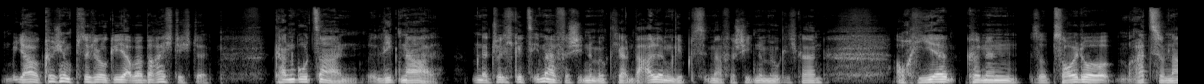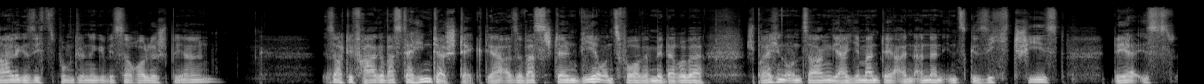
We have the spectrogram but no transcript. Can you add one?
Ja, Küchenpsychologie, aber berechtigte. Kann gut sein, liegt nahe. Natürlich gibt's immer verschiedene Möglichkeiten. Bei allem gibt es immer verschiedene Möglichkeiten. Auch hier können so pseudo-rationale Gesichtspunkte eine gewisse Rolle spielen. Ist auch die Frage, was dahinter steckt, ja. Also was stellen wir uns vor, wenn wir darüber sprechen und sagen, ja, jemand, der einen anderen ins Gesicht schießt, der ist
